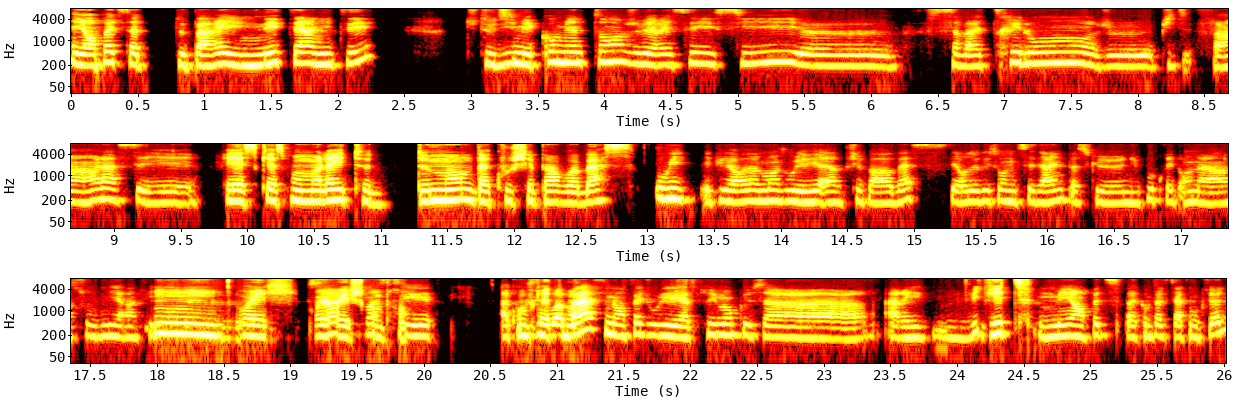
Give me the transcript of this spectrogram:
Et en fait, ça te paraît une éternité. Tu te dis: «Mais combien de temps je vais rester ici? Heu, ça va être très long». Je puis t enfin, voilà, c'est Et est-ce qu'à ce moment-là, ils te demandent d'accoucher par voie basse? Oui et puis alors moi, je voulais accoucher par voie basse. C'était hors de question une césarienne parce que du coup, on a un souvenir infini Mmh, de oui, oui, oui, je Moi, comprends. c'était accouchement voie basse, mais en fait, je voulais absolument que ça arrive vite, Vite? mais en fait, c'est pas comme ça que ça fonctionne.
